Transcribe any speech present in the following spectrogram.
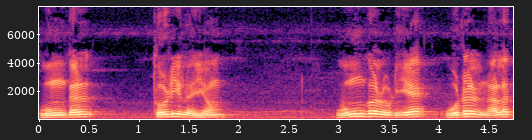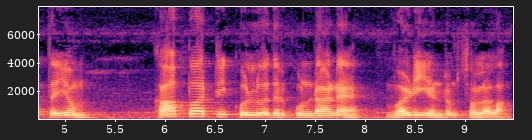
உங்கள் தொழிலையும் உங்களுடைய உடல் நலத்தையும் காப்பாற்றிக் கொள்வதற்குண்டான வழி என்றும் சொல்லலாம்.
